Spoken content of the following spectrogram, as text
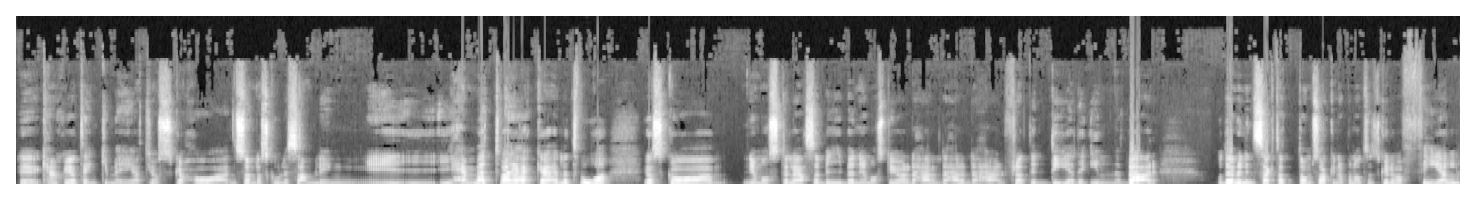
eh, kanske jag tänker mig att jag ska ha en söndagsskolesamling i, i, i hemmet varje Ja. vecka eller två. Jag, ska, jag måste läsa Bibeln, jag måste göra det här, det här, det här, för att det är det det innebär. Och därmed inte sagt att de sakerna på något sätt skulle vara fel.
